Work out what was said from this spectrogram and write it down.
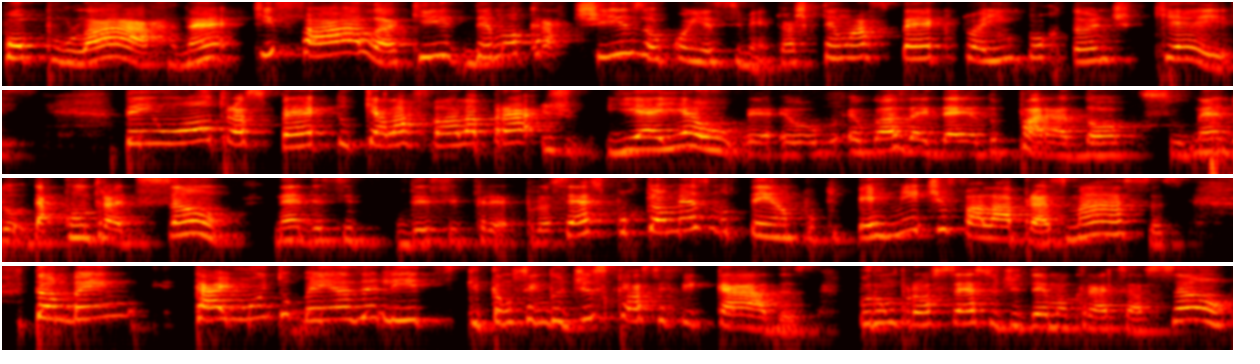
popular né, que fala, que democratiza o conhecimento. Acho que tem um aspecto aí importante que é esse. Tem um outro aspecto que ela fala para. E aí eu, eu, eu, gosto da ideia do paradoxo, né, do, da contradição né, desse, desse processo, porque ao mesmo tempo que permite falar para as massas, também cai muito bem as elites, que estão sendo desclassificadas por um processo de democratização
